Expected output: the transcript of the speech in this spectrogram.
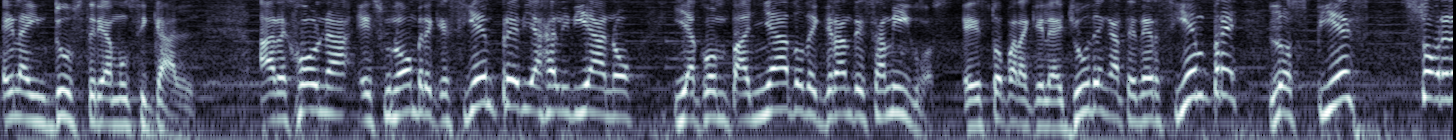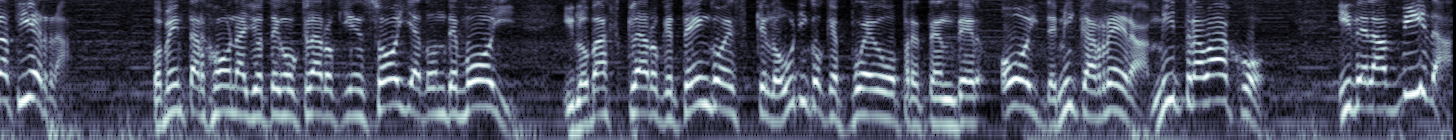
en la industria musical. Arjona es un hombre que siempre viaja liviano y acompañado de grandes amigos. Esto para que le ayuden a tener siempre los pies sobre la tierra. Comenta Arjona, yo tengo claro quién soy y a dónde voy. Y lo más claro que tengo es que lo único que puedo pretender hoy de mi carrera, mi trabajo y de la vida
